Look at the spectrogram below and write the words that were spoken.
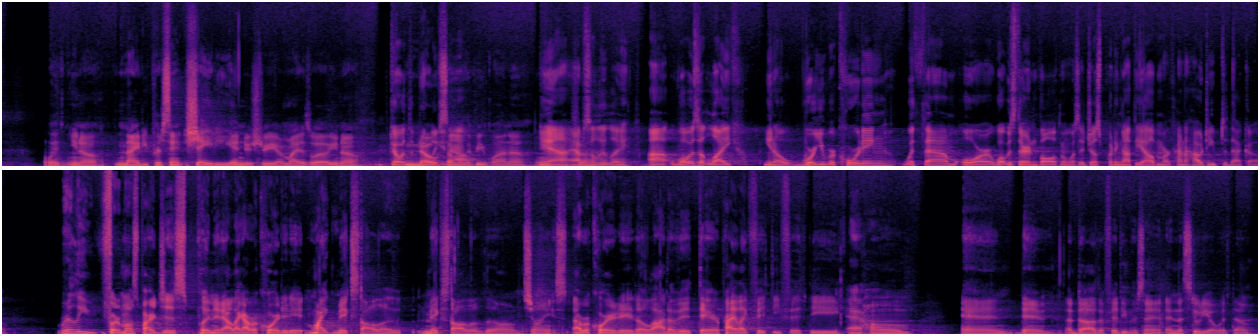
with you know 90% shady industry, I might as well you know Go with the know some know. of the people I know. Yeah, know, so. absolutely. Uh, what was it like? You know, were you recording with them, or what was their involvement? Was it just putting out the album, or kind of how deep did that go? Really for the most part just putting it out like i recorded it mike mixed all of mixed all of the um, joints i recorded it a lot of it there probably like 50-50 at home and then the other 50% in the studio with them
